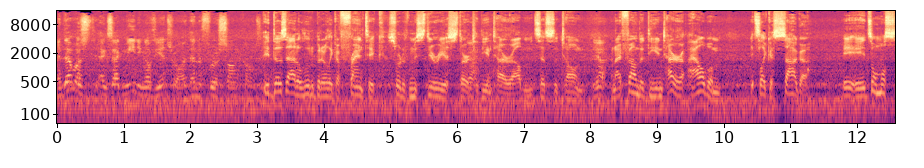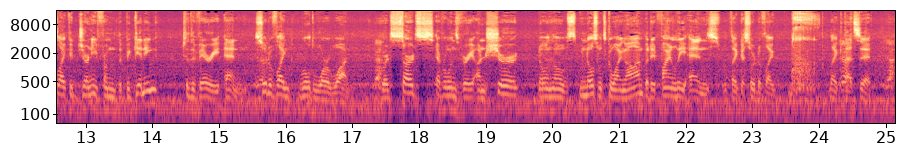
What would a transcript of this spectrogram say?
And that was the exact meaning of the intro. And then the first song comes. in. It does add a little bit of like a frantic, sort of mysterious start to the entire album. It sets the tone. Yeah. And I found that the entire album, it's like a saga. It's almost like a journey from the beginning to the very end, sort of like World War One, Yeah. where it starts, everyone's very unsure, no one knows knows what's going on, but it finally ends with like a sort of like, like Yeah. that's it, Yeah.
